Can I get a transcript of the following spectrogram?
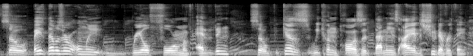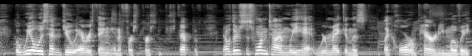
So that was our only real form of editing. So because we couldn't pause it, that means I had to shoot everything. But we always had to do everything in a first-person perspective. Now, there's this one time we had we're making this like horror parody movie,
